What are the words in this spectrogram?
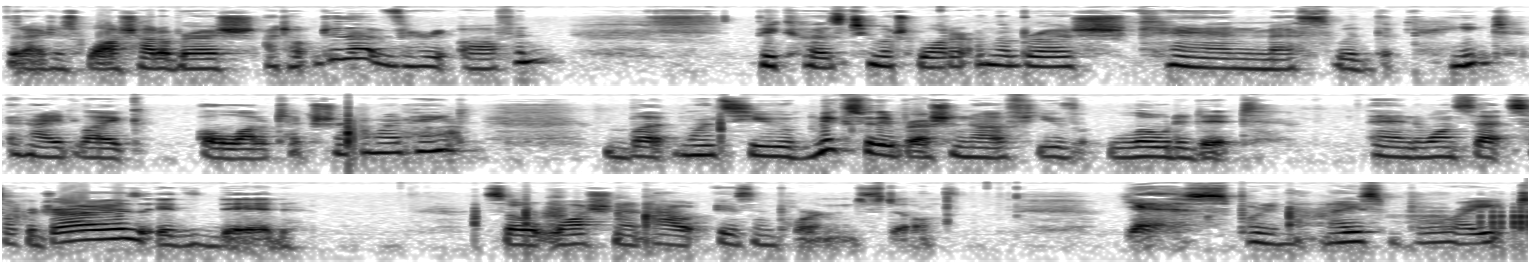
Did I just wash out a brush? I don't do that very often because too much water on the brush can mess with the paint and I'd like a lot of texture on my paint. But once you mix with your brush enough, you've loaded it. And once that sucker dries, it's dead. So washing it out is important still. Yes, putting that nice bright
